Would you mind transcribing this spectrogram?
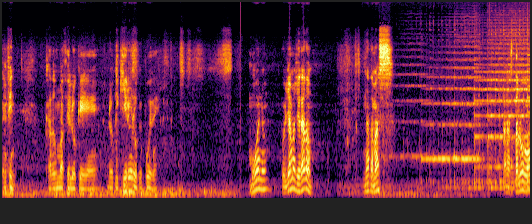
En fin, cada uno hace lo que, lo que quiere o lo que puede. Bueno, pues ya hemos llegado. Nada más. Hasta luego.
